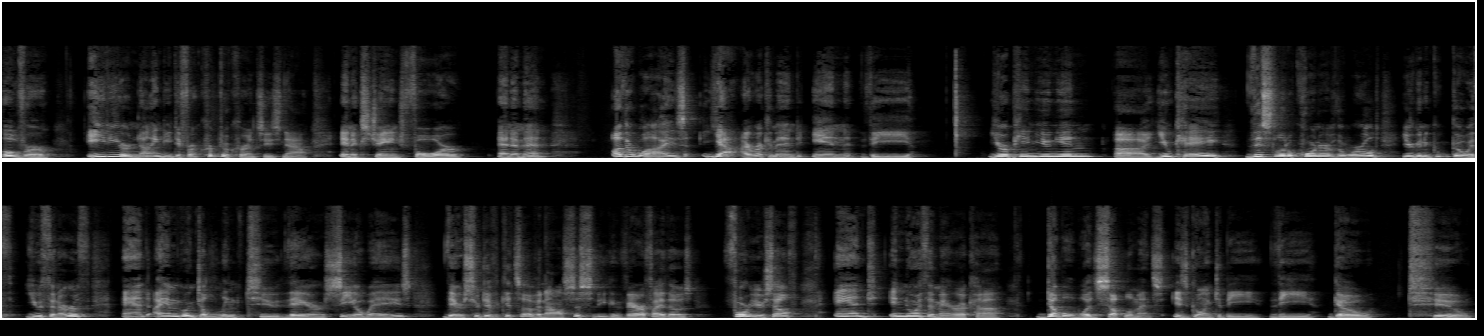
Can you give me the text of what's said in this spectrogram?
over 80 or 90 different cryptocurrencies now in exchange for NMN. Otherwise, yeah, I recommend in the European Union, uh, UK, this little corner of the world, you're going to go with Youth and Earth. And I am going to link to their COAs, their certificates of analysis, so that you can verify those for yourself. And in North America, Double Wood Supplements is going to be the go to.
